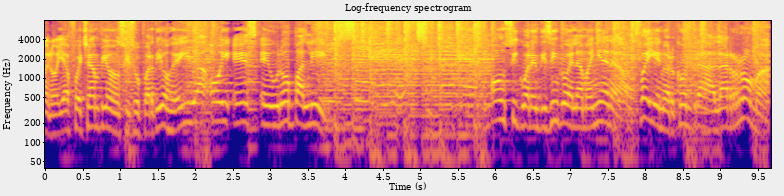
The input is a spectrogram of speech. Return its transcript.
Bueno, ya fue Champions y sus partidos de ida. Hoy es Europa League. 11 y 45 de la mañana, Feyenoord contra la Roma.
